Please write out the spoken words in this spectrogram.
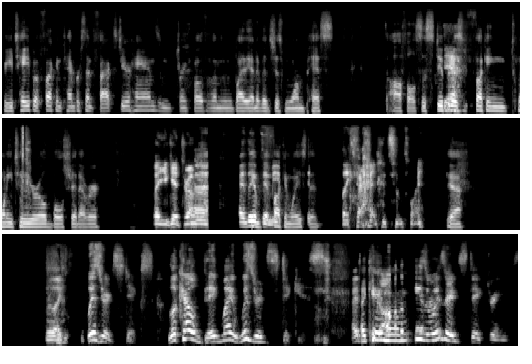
where you tape a fucking ten percent fax to your hands and drink both of them, and by the end of it, it's just warm piss. It's awful. It's the stupidest fucking twenty two year old bullshit ever. But you get drunk. Uh, I think that me fucking wasted. like that at some point. Yeah. We're like wizard sticks. Look how big my wizard stick is. I, I take came all of home- these wizard stick drinks.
